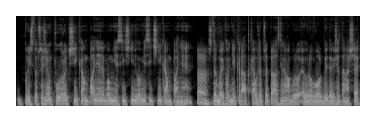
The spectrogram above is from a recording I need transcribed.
když to přežiju půlroční kampaně nebo měsíční, dvouměsíční kampaně, hmm. protože to bude hodně krátká, protože před prázdninama budou eurovolby, takže ta naše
